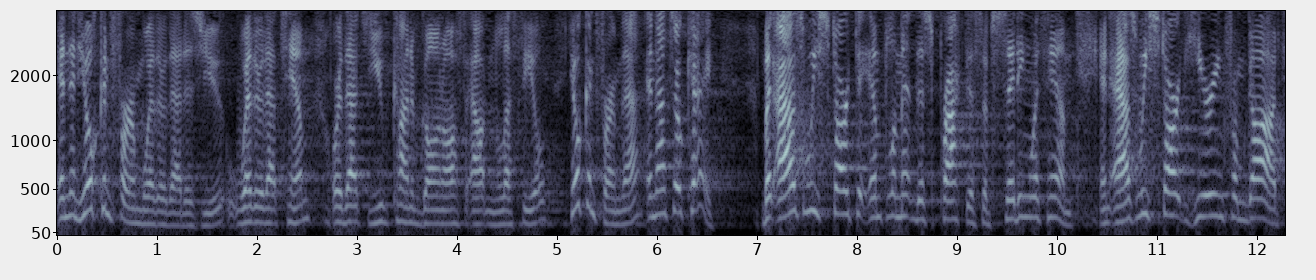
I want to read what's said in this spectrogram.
And then he'll confirm whether that is you, whether that's him, or that you've kind of gone off out in left field. He'll confirm that, and that's okay. But as we start to implement this practice of sitting with Him, and as we start hearing from God,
